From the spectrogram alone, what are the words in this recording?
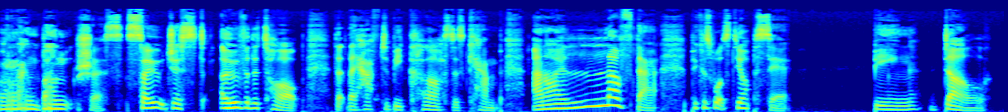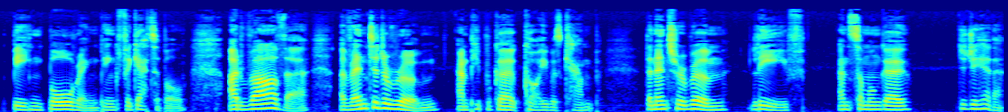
rambunctious, so just over the top that they have to be classed as camp. And I love that because what's the opposite? Being dull, being boring, being forgettable. I'd rather have entered a room and people go, God, he was camp, than enter a room, leave, and someone go, Did you hear that?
